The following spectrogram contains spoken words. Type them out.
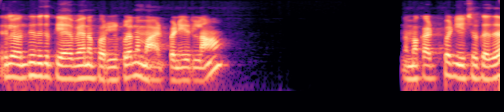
இதில் வந்து இதுக்கு தேவையான பொருட்களை நம்ம ஆட் பண்ணிடலாம். நம்ம கட் பண்ணி வச்சுருக்கத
